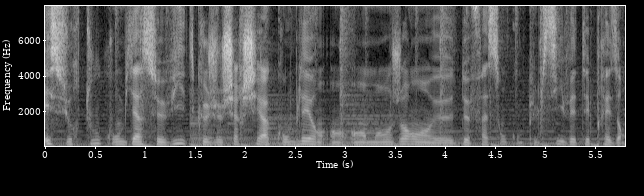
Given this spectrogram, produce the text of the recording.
et surtout combien ce vide que je cherchais à combler en, mangeant euh, de façon compulsive était présent.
